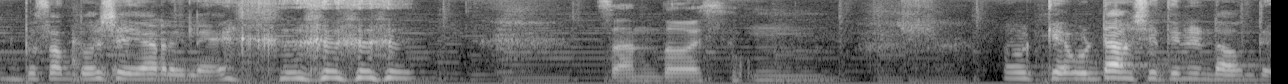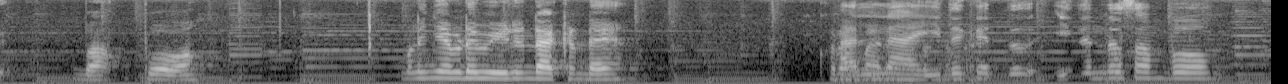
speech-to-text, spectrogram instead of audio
ഇപ്പൊ സന്തോഷം ചെയ്യാറില്ലേ? സന്തോഷം. ഓക്കെ വുഡ് ആവശ്യത്തിന് ഉണ്ടാവും പോവാം. നമ്മളിനി എവിടെ വീടുണ്ടാക്കണ്ടേ ഇതൊക്കെ ഇതെന്താ സംഭവം?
